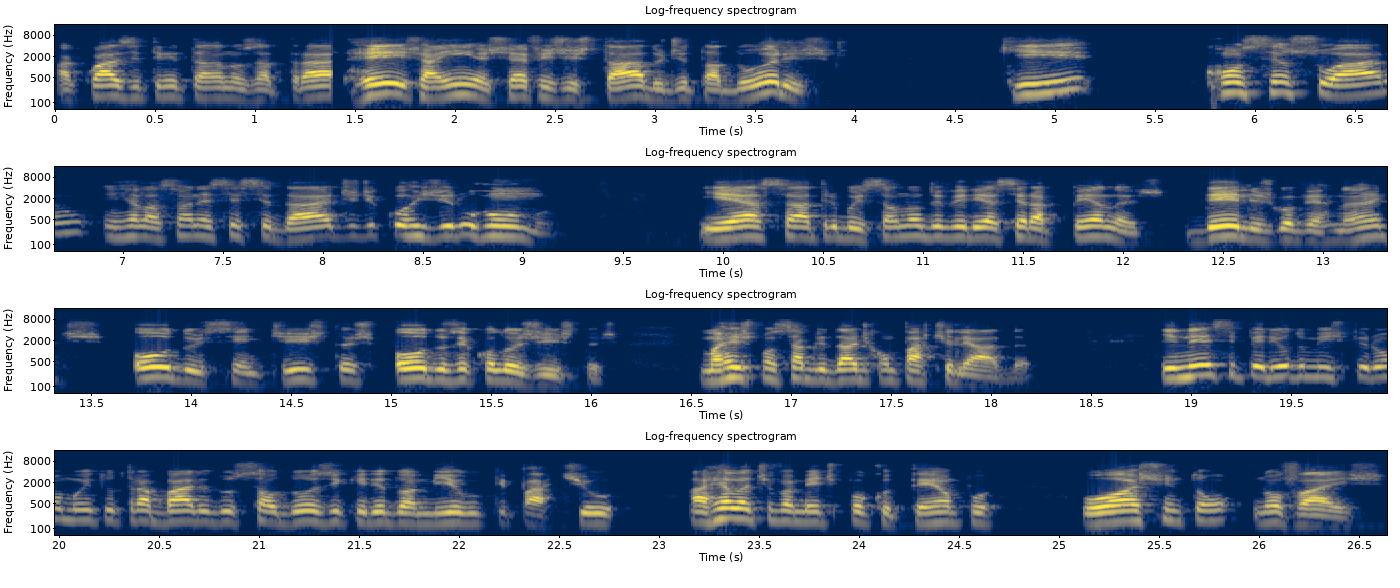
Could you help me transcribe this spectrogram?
há quase 30 anos atrás, reis, rainhas, chefes de Estado, ditadores, que consensuaram em relação à necessidade de corrigir o rumo e essa atribuição não deveria ser apenas deles, governantes, ou dos cientistas, ou dos ecologistas, uma responsabilidade compartilhada. E nesse período me inspirou muito o trabalho do saudoso e querido amigo que partiu há relativamente pouco tempo, Washington Novaes.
